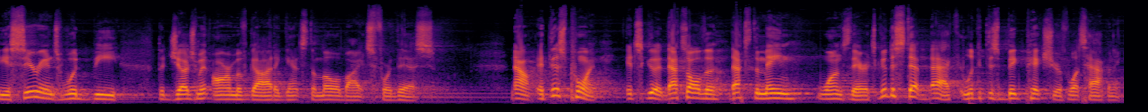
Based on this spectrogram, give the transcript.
The Assyrians would be the judgment arm of God against the Moabites for this. Now, at this point, it's good. That's all the that's the main ones there. It's good to step back and look at this big picture of what's happening.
